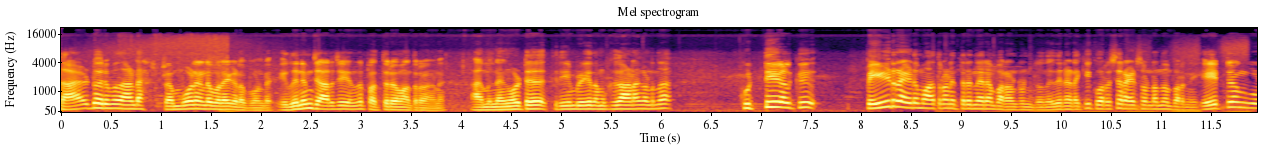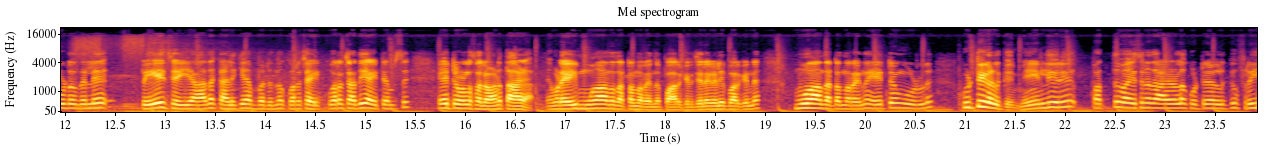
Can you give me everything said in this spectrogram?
താഴോട്ട് വരുമ്പോൾ താണ്ട ട്രംബോൾ എന്റെ പുറകെ കിടപ്പുണ്ട്. ഇതിനും ചാർജ് ചെയ്യുന്നത് പത്ത് രൂപ മാത്രമാണ്. അതിൽ അങ്ങോട്ട് തിരിയുമ്പോഴേക്കും നമുക്ക് കാണാൻ കൊള്ളുന്ന കുട്ടികൾക്ക് പെയ്ഡ് റൈഡ് മാത്രമാണ് ഇത്രയും നേരം പറഞ്ഞിട്ടുണ്ടെന്ന് ഇതിനിടയ്ക്ക് കുറച്ച് റൈഡ്സ് ഉണ്ടെന്ന് പറഞ്ഞു. ഏറ്റവും കൂടുതൽ പേ ചെയ്യാതെ കളിക്കാൻ പറ്റുന്ന കുറച്ച് കുറച്ചധികം ഐറ്റംസ് ഏറ്റവും ഉള്ള സ്ഥലമാണ് താഴ. നമ്മുടെ ഈ മൂന്നാമത്തെ തട്ടം എന്ന് പറയുന്ന പാർക്കിൽ ചിലകളി പാർക്കിന്റെ മൂന്നാം തട്ടം എന്ന് പറയുന്ന ഏറ്റവും കൂടുതൽ കുട്ടികൾക്ക് മെയിൻലി ഒരു പത്ത് വയസ്സിന് താഴെയുള്ള കുട്ടികൾക്ക് ഫ്രീ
